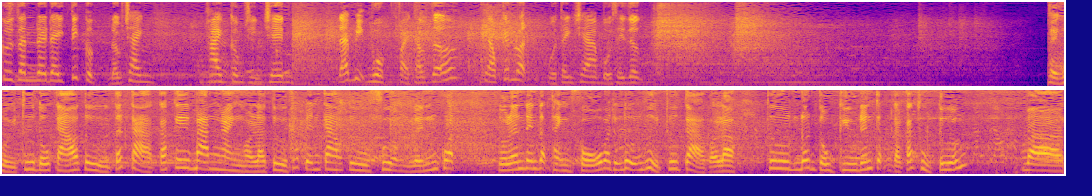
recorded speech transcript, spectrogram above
cư dân nơi đây tích cực đấu tranh. Hai công trình trên đã bị buộc phải tháo rỡ theo kết luận của thanh tra Bộ Xây dựng. Phải gửi thư tố cáo từ tất cả các cái ban ngành, gọi là từ cấp trên cao, từ phường đến quận, rồi lên đến tận thành phố, và chúng tôi cũng gửi thư cả, gọi là thư đơn cầu cứu đến tận cả các thủ tướng và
